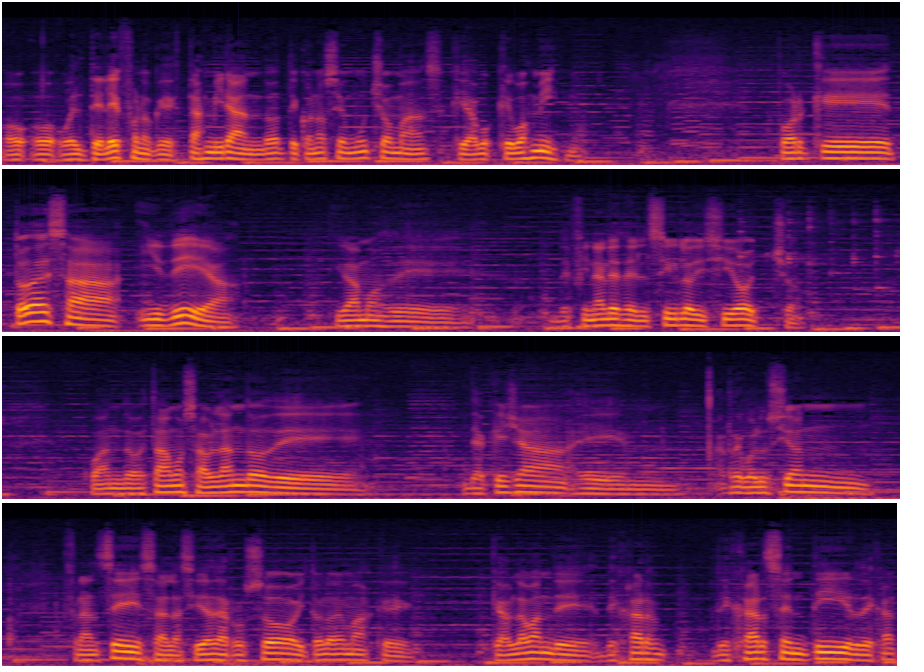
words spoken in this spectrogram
o, el teléfono que estás mirando te conoce mucho más que, vos, que vos mismo. Porque toda esa idea, digamos, de, finales del siglo XVIII, cuando estábamos hablando de, de aquella em, revolución francesa, las ideas de Rousseau y todo lo demás que, que hablaban de dejar, dejar sentir, dejar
